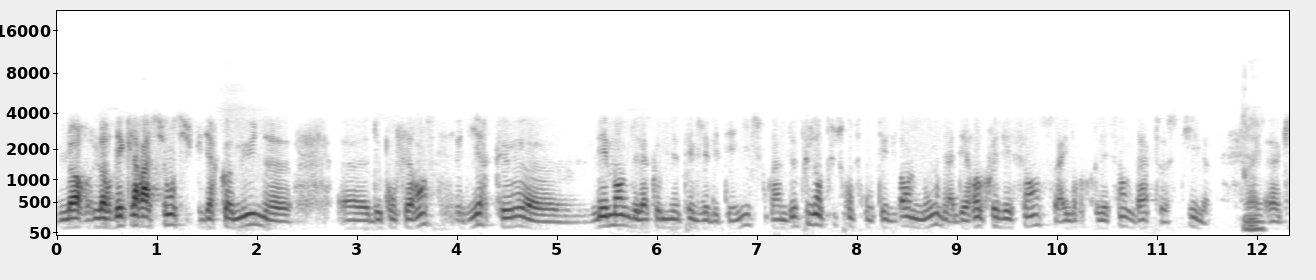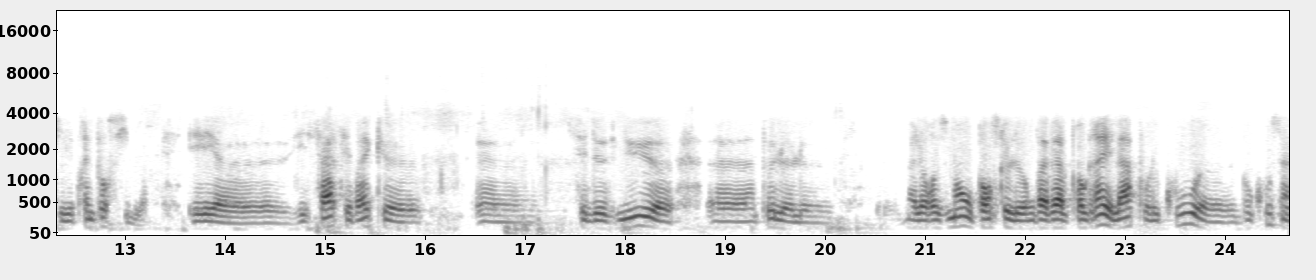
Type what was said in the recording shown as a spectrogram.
leur, leur déclaration, si je puis dire commune, euh, euh, de conférence, c'est de dire que euh, les membres de la communauté LGBTI sont quand même de plus en plus confrontés dans le monde à des recrudescences, à une recrudescence d'actes hostiles euh, qui les prennent pour cible. Et, euh, et ça, c'est vrai que euh, c'est devenu euh, euh, un peu le, le- malheureusement, on pense que le, on va vers le progrès, et là, pour le coup, euh, beaucoup enfin,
